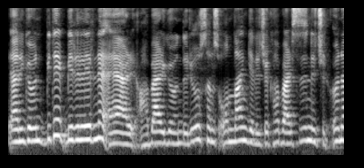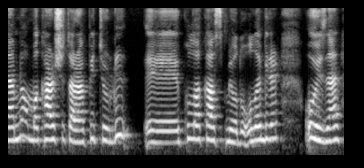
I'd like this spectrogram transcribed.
yani bir de birilerine eğer haber gönderiyorsanız ondan gelecek haber sizin için önemli ama karşı taraf bir türlü e, kulak asmıyor da olabilir. O yüzden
